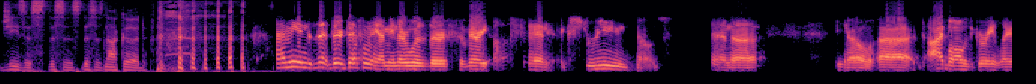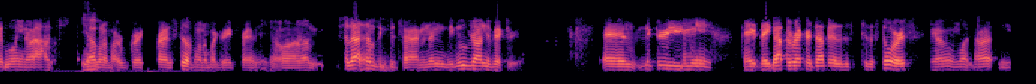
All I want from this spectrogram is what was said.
jesus this is this is not good I mean, there definitely. I mean, there was there's very ups and extreme downs, and uh, you know, uh, Eyeball was a great label. You know, Alex was one of our great friends, still one of my great friends. You know, um, so that, that was a good time. And then we moved on to Victory, and Victory, I mean, they they got the records out there to the stores, you know, and whatnot, and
